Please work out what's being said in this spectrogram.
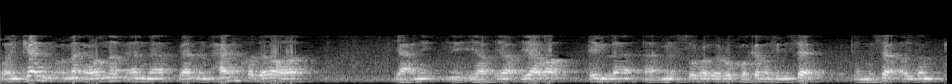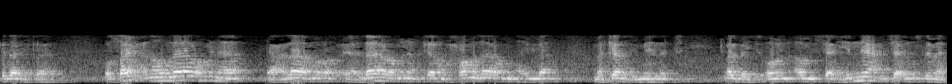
وإن كان العلماء يرون بأن, بأن المحارم قد يراها يعني يرى إلا من السورة إلى الركبة كما في النساء. النساء أيضا كذلك. وصحيح أنه لا يرى منها يعني لا يرى منها كان محرما لا يرى منها إلا ما كان في مهنة البيت أو نسائهن يعني نساء المسلمات.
